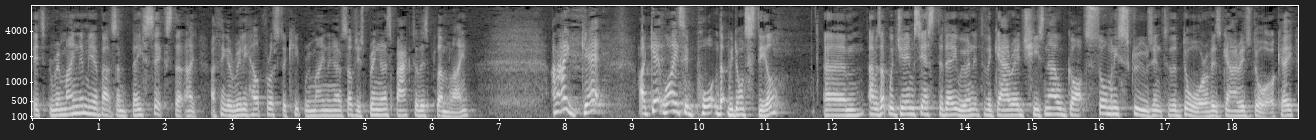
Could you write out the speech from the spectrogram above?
it's reminding me about some basics that I, I think are really helpful us to keep reminding ourselves, just bringing us back to this plumb line. And I get, I get why it's important that we don't steal. Um, I was up with James yesterday. We went into the garage. He's now got so many screws into the door of his garage door, okay?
